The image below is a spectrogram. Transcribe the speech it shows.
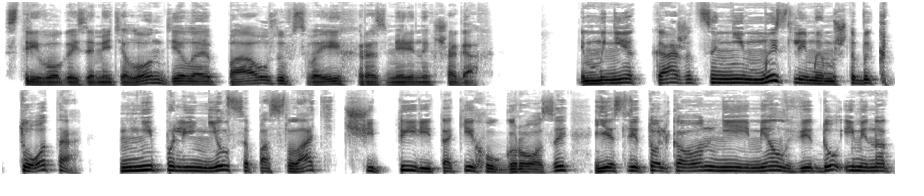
с тревогой заметил он, делая паузу в своих размеренных шагах. «Мне кажется немыслимым, чтобы кто-то не поленился послать четыре таких угрозы, если только он не имел в виду именно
